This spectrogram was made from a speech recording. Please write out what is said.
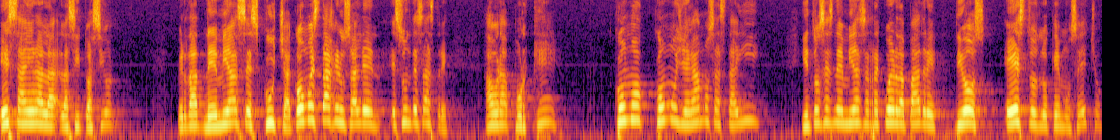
Esa era la, situación, ¿verdad? Nehemías escucha, ¿cómo está Jerusalén? Es un desastre. Ahora, ¿por qué? ¿Cómo, cómo llegamos hasta ahí? Y entonces Nehemías recuerda, Padre, Dios, esto es lo que hemos hecho.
